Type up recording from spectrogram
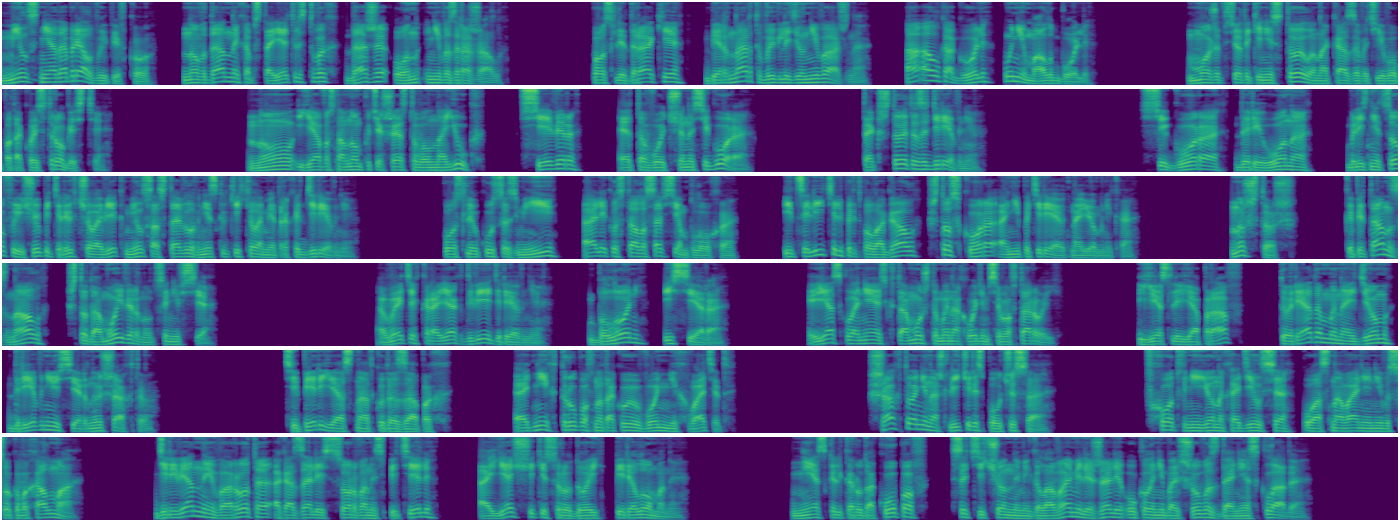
Милс не одобрял выпивку, но в данных обстоятельствах даже он не возражал. После драки Бернард выглядел неважно, а алкоголь унимал боль. Может, все-таки не стоило наказывать его по такой строгости? Ну, я в основном путешествовал на юг. Север — это вотчина Сигора. Так что это за деревня? Сигора, Дариона, близнецов и еще пятерых человек Мил составил в нескольких километрах от деревни. После укуса змеи Алику стало совсем плохо, и целитель предполагал, что скоро они потеряют наемника. Ну что ж, капитан знал, что домой вернутся не все. В этих краях две деревни — Блонь и Сера. И я склоняюсь к тому, что мы находимся во второй. Если я прав, то рядом мы найдем древнюю серную шахту. Теперь ясно, откуда запах. Одних трупов на такую вонь не хватит. Шахту они нашли через полчаса. Вход в нее находился у основания невысокого холма. Деревянные ворота оказались сорваны с петель, а ящики с рудой переломаны. Несколько рудокопов с отсеченными головами лежали около небольшого здания склада.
